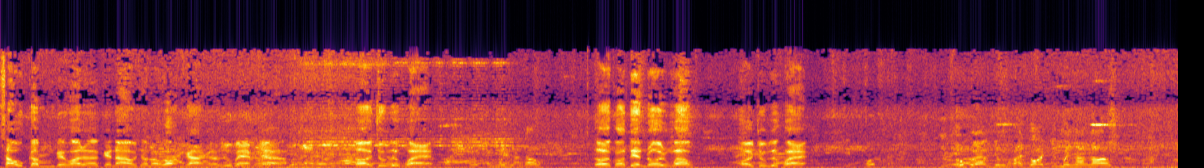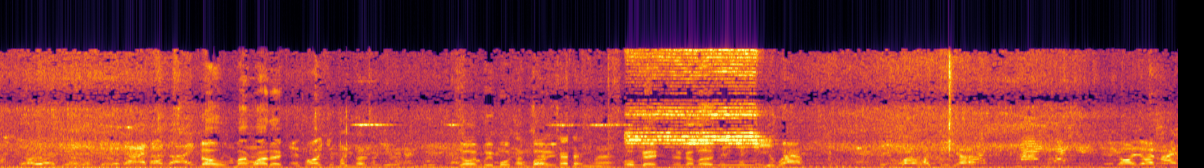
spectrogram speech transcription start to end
sau cầm cái hóa cái nào cho nó gọn gàng nó giúp em nhá Rồi chúc sức khỏe Chứng minh anh đâu? Rồi có tiền rồi đúng không Rồi chúc sức khỏe. Đâu mang qua đây rồi, có giấy hạn chú. Rồi 11 tháng 7 Xác định mà. Ok rồi cảm ơn Chị chị với qua. Chị qua quá chị hả? Rồi rồi, mai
